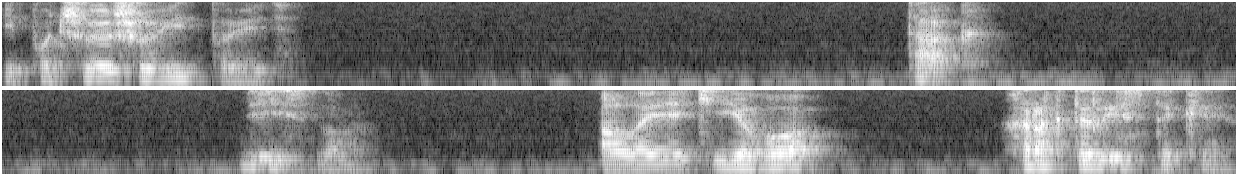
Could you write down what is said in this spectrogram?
І почуєш у відповідь. Так. Дійсно. Але які його характеристики?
